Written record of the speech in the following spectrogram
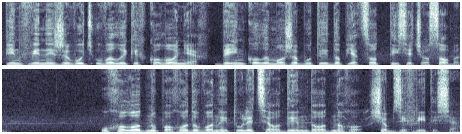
Пінгвіни живуть у великих колоніях, де інколи може бути до 500 тисяч особин. У холодну погоду вони туляться один до одного, щоб зігрітися.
